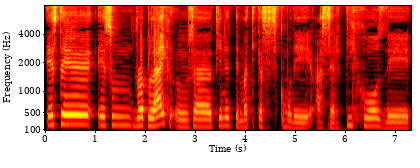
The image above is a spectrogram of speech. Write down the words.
Este es un rock like, o sea, tiene temáticas así como de acertijos, de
